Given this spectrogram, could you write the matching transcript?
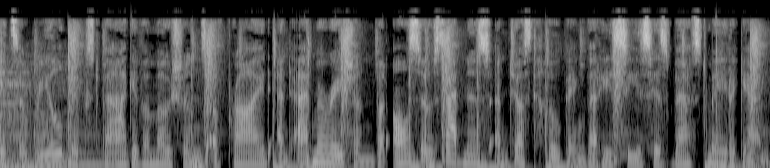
It's a real mixed bag of emotions of pride and admiration but also sadness and just hoping that he sees his best mate again.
